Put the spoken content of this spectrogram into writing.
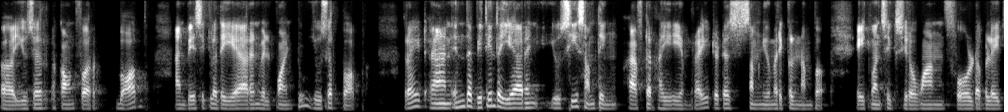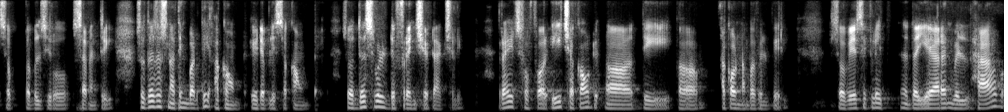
a user account for Bob. And basically the ARN will point to user Bob right? And in the within the ARN, you see something after IAM, right? It is some numerical number, 81601488073. So this is nothing but the account, AWS account. So this will differentiate actually, right? So for each account, uh, the uh, account number will vary. So basically, the ARN will have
